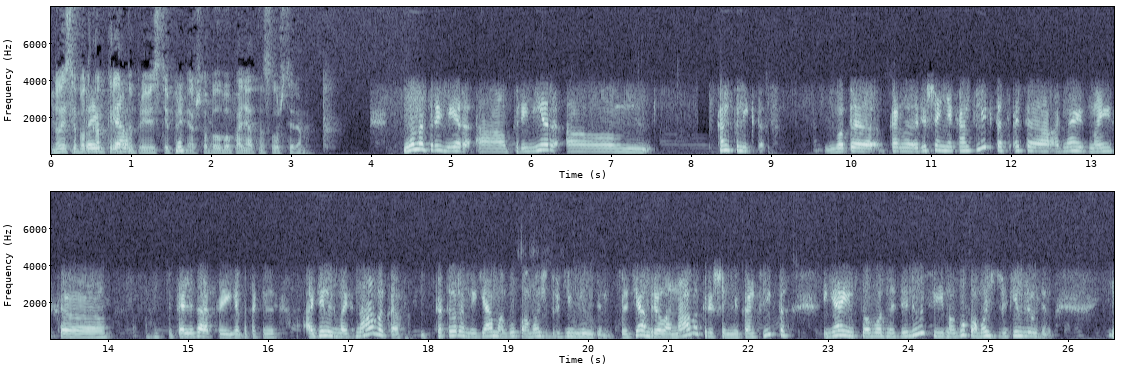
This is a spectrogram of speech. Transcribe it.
если вот То конкретно есть, привести пример, чтобы было бы понятно слушателям. Ну, например, а, пример конфликтов. Вот э, решение конфликтов – это одна из моих э, специализаций, я бы так один из моих навыков, которыми я могу помочь другим людям. То есть я обрела навык решения конфликтов, и я им свободно делюсь и могу помочь другим людям. И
